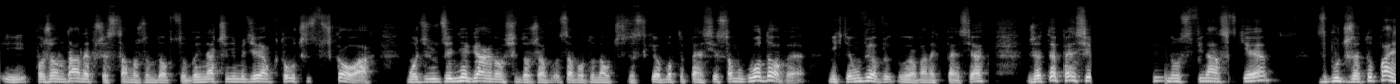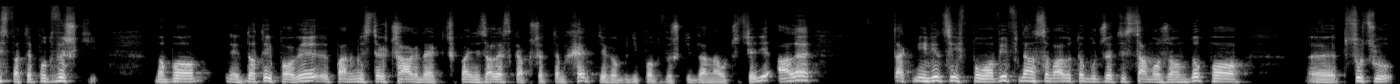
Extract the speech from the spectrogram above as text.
i pożądane przez samorządowców, bo inaczej nie będzie miał kto uczyć w szkołach, Młodzi ludzie nie garną się do zawodu nauczycielskiego, bo te pensje są głodowe. Nikt nie mówi o wygórowanych pensjach, że te pensje będą sfinansowane z budżetu państwa, te podwyżki. No bo do tej pory pan minister Czarnek czy pani Zaleska przedtem chętnie robili podwyżki dla nauczycieli, ale tak mniej więcej w połowie finansowały to budżety samorządu po e, psuciu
